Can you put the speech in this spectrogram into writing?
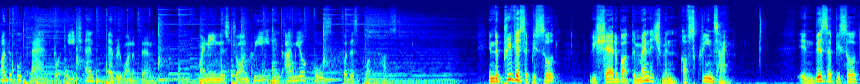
wonderful plan for each and every one of them. My name is John Hui, and I'm your host for this podcast. In the previous episode, we shared about the management of screen time. In this episode,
